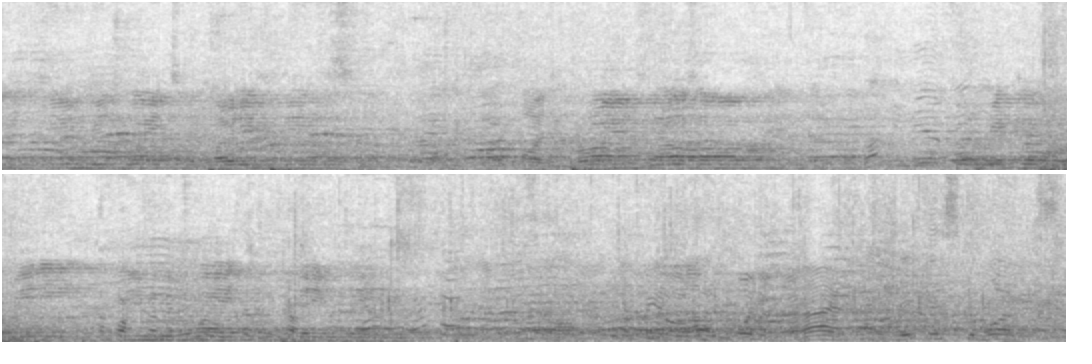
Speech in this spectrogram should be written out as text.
Hugh Ridgway to the podium, please? Brian Falzone, Hugh Ridgway to the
